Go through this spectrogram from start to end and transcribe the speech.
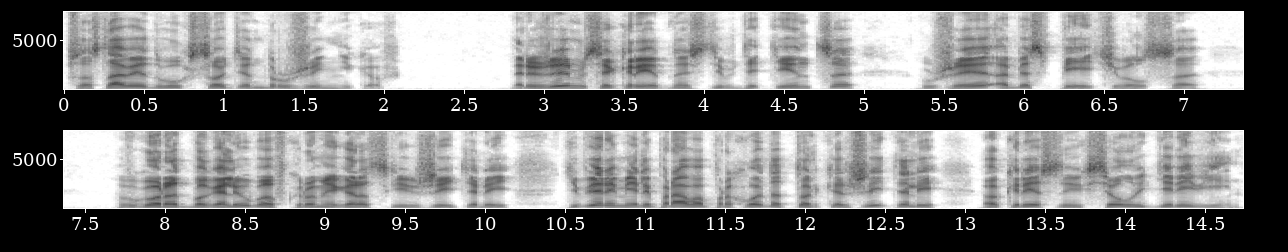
в составе двух сотен дружинников. Режим секретности в детинце уже обеспечивался. В город Боголюбов, кроме городских жителей, теперь имели право прохода только жители окрестных сел и деревень.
